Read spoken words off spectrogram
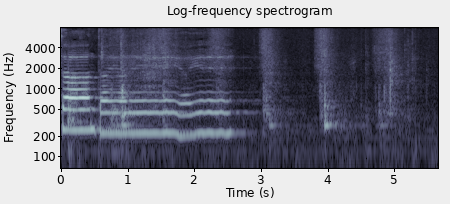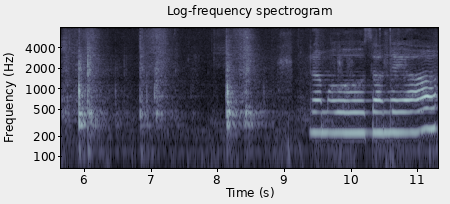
Santa yare aye. Ramo Sandea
